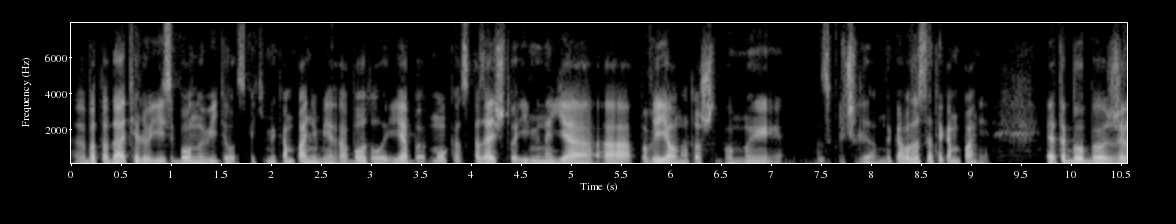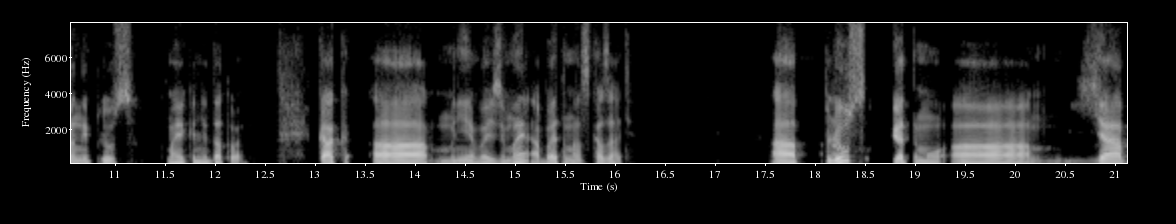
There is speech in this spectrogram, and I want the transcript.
работодателю, если бы он увидел, с какими компаниями я работал, я бы мог сказать, что именно я а, повлиял на то, чтобы мы заключили договор с этой компанией, это был бы жирный плюс к моей кандидатуре. Как а, мне в резюме об этом рассказать? А, плюс к этому я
